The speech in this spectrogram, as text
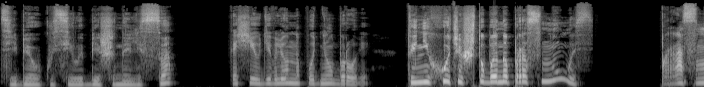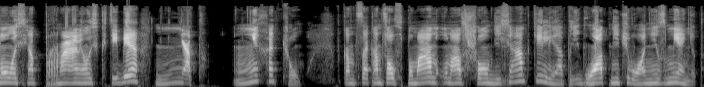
«Тебя укусила бешеная лиса?» Кощей удивленно поднял брови. «Ты не хочешь, чтобы она проснулась?» «Проснулась и отправилась к тебе? Нет!» «Не хочу. В конце концов, туман у нас шел десятки лет, и год ничего не изменит».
